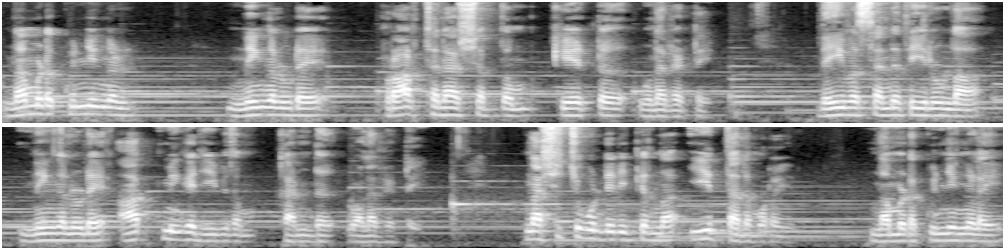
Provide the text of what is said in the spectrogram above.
നമ്മുടെ കുഞ്ഞുങ്ങൾ നിങ്ങളുടെ പ്രാർത്ഥനാ ശബ്ദം കേട്ട് ഉണരട്ടെ. ദൈവസന്നദ്ധിയിലുള്ള നിങ്ങളുടെ ആത്മീക ജീവിതം കണ്ട് വളരട്ടെ. നശിച്ചുകൊണ്ടിരിക്കുന്ന ഈ തലമുറയിൽ നമ്മുടെ കുഞ്ഞുങ്ങളെ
